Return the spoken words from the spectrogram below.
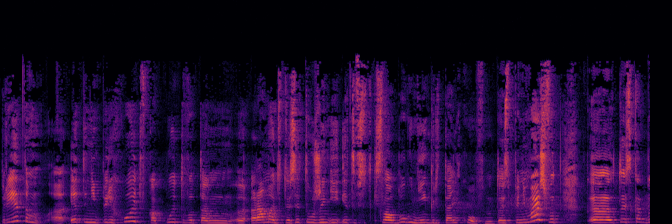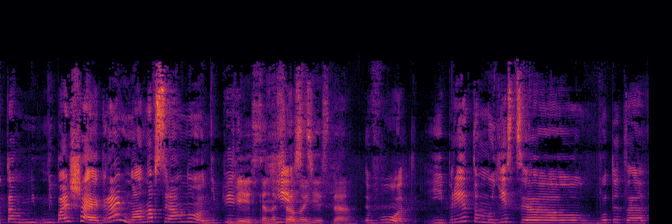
при этом э, это не переходит в какую-то вот там э, романтику, то есть это уже не, это все-таки, слава богу, не Игорь Тальков. Ну, то есть, понимаешь, вот, э, то есть, как бы там не, небольшая грань, но она все равно не пере... Есть, она есть. все равно есть, да. Вот. И при этом есть э, вот это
